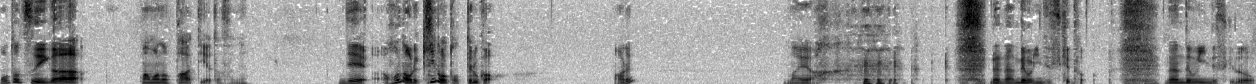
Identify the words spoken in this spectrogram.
おとついがママのパーティーやったんですよね。でほな俺昨日撮ってるか。あれ？まあいいや。な何でもいいんですけど。何でもいいんですけど。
